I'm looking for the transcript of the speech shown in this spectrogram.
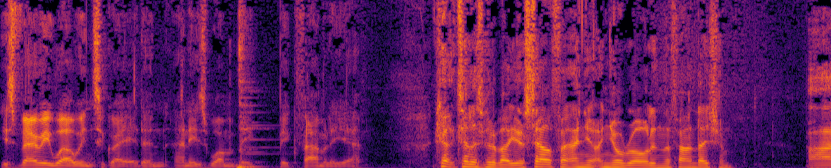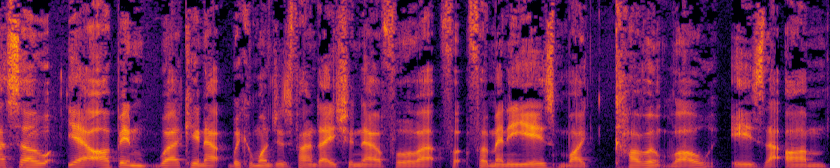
it's very well integrated and, and is one big big family. Yeah. Tell us a bit about yourself and your, and your role in the foundation. Uh, so yeah, I've been working at Wycombe Wanderers Foundation now for, uh, for, for many years. My current role is that I'm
